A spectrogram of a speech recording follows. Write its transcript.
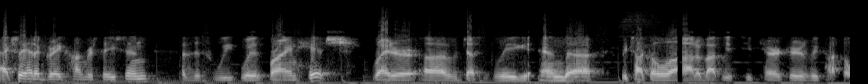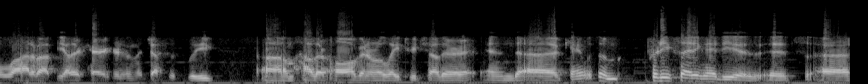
actually had a great conversation this week with Bryan Hitch, writer of Justice League, and uh, we talked a lot about these two characters. We talked a lot about the other characters in the Justice League, um, how they're all going to relate to each other, and uh, came up with some pretty exciting ideas. It's uh,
